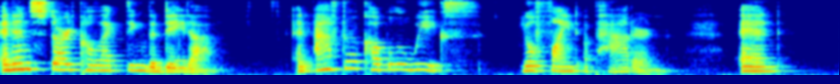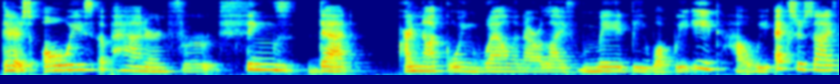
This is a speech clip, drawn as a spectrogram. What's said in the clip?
and then start collecting the data. And after a couple of weeks, you'll find a pattern. And there's always a pattern for things that are not going well in our life. May it be what we eat, how we exercise,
